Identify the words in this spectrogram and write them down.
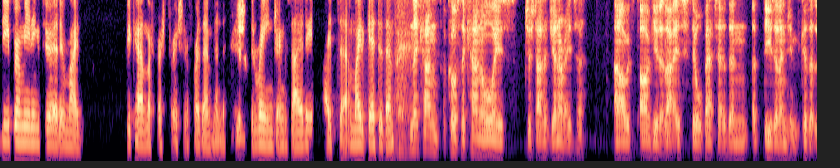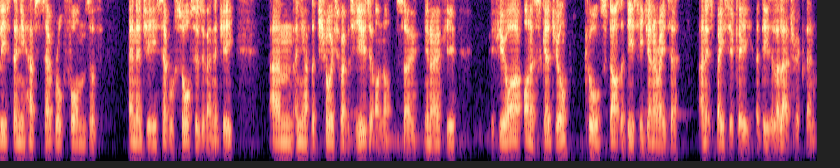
deeper meaning to it, it might become a frustration for them and yeah. the range anxiety might uh, might get to them. And they can, of course, they can always just add a generator and I would argue that that is still better than a diesel engine because at least then you have several forms of energy, several sources of energy, um, and you have the choice whether to use it or not. So you know if you if you are on a schedule, cool, start the DC generator, and it's basically a diesel electric then.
